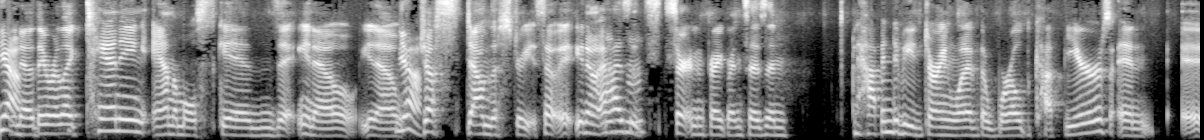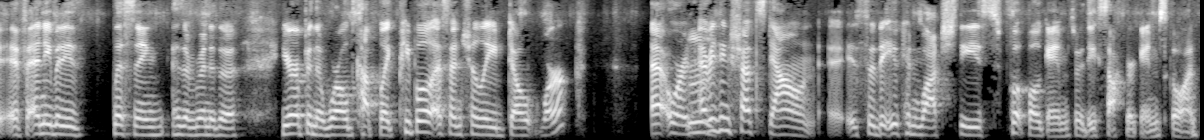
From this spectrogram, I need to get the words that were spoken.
yeah. you know, they were like tanning animal skins, eh, you know, you know, Yeah. just down the street. So it, you know, it has Mhm. its certain fragrances, and it happened to be during one of the World Cup years. And if anybody's listening has ever been to the Europe in the World Cup, like people essentially don't work. uh, Or Mm. everything shuts down uh, so that you can watch these football games or these soccer games go on.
